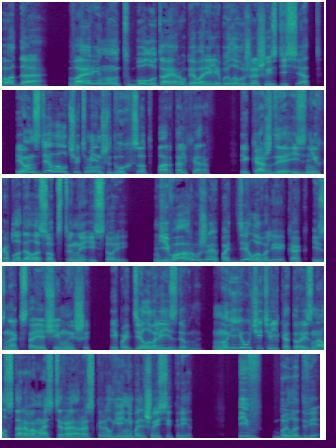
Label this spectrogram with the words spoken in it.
О да, Вайринут Болутаэру говорили было уже 60, и он сделал чуть меньше 200 пар тальхеров и каждая из них обладала собственной историей. Его оружие подделывали, как и знак стоящей мыши, и подделывали издавна. Но ее учитель, который знал старого мастера, раскрыл ей небольшой секрет. Пив было две,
